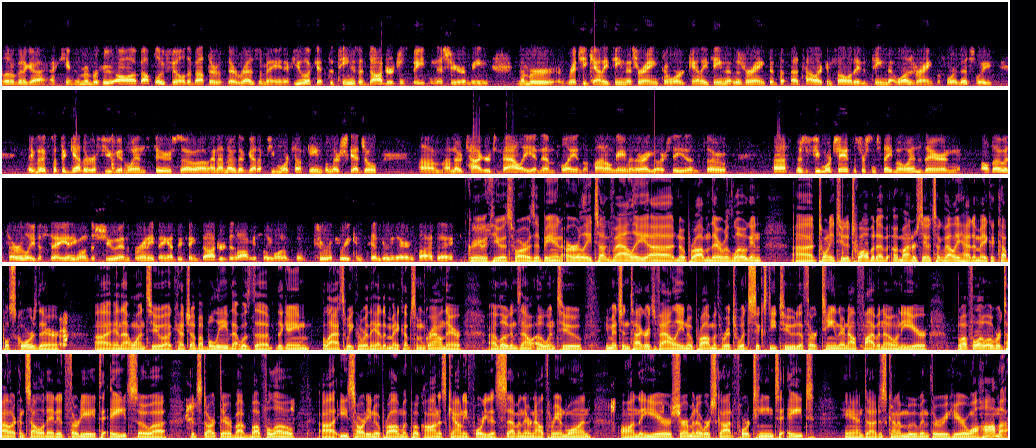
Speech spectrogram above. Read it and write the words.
a little bit ago. I can't remember who. Oh, about Bluefield, about their their resume. And if you look at the teams that Doddridge has beaten this year, I mean, number Ritchie County team that's ranked, a Wirt County team that was ranked, a, a Tyler Consolidated team that was ranked before this week. They've, they've put together a few good wins too. So, uh, and I know they've got a few more tough games on their schedule. Um, I know Tygarts Valley and them play in the final game of the regular season. So, uh, there's a few more chances for some statement wins there. And although it's early to say anyone's a shoe in for anything, I do think Doddridge is obviously one of the two or three contenders there in Class A. Agree with you as far as it being early. Tug Valley, uh, no problem there with Logan, uh, 22 to 12. But uh, my understanding, Tug Valley had to make a couple scores there. Uh, in that one to uh, catch up, I believe that was the the game last week where they had to make up some ground there. Uh, Logan's now 0 and 2. You mentioned Tygarts Valley, no problem with Richwood, 62 to 13. They're now 5 and 0 in a year. Buffalo over Tyler Consolidated 38 to 8, so uh, good start there by Buffalo. Uh, East Hardy no problem with Pocahontas County 40 to 7. They're now 3 and 1 on the year. Sherman over Scott 14 to 8 and uh, just kind of moving through here. Wahama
